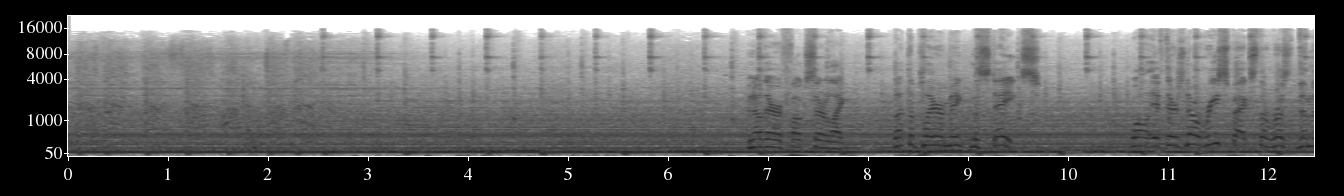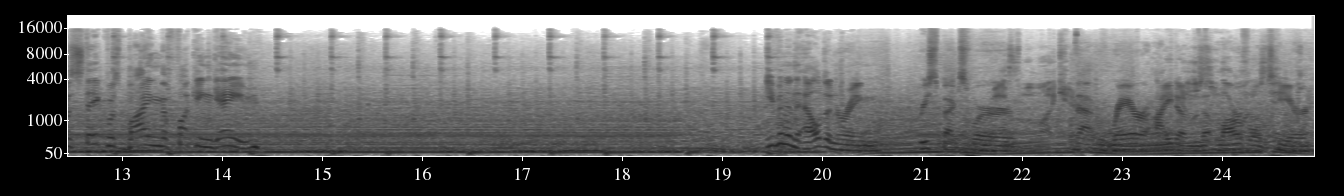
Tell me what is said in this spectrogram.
I know there are folks that are like, let the player make mistakes. Well, if there's no respecs, the the mistake was buying the fucking game. Even in Elden Ring, respecs were oh, that rare item, that larval tear.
